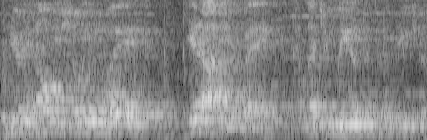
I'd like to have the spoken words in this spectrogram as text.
We're here to help you, show you the way, get out of your way, and let you lead us into the future.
